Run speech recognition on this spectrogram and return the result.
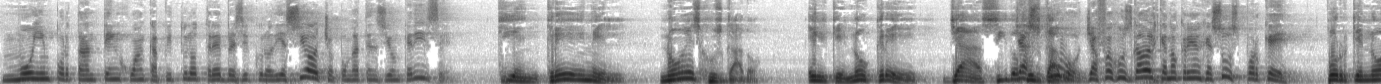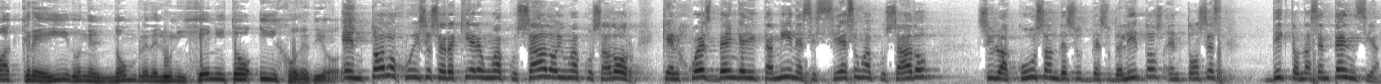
muy importante en Juan capítulo 3, versículo 18. Ponga atención que dice. Quien cree en Él no es juzgado. El que no cree ya ha sido Ya juzgado. estuvo, ya fue juzgado el que no creyó en Jesús. ¿Por qué? Porque no ha creído en el nombre del unigénito Hijo de Dios. En todo juicio se requiere un acusado y un acusador. Que el juez venga y dictamine si, si es un acusado, si lo acusan de, sus- de sus delitos, entonces dicta una sentencia.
